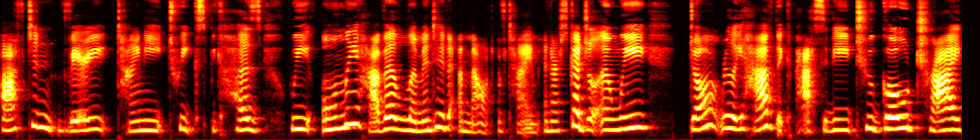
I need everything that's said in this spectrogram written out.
often very tiny tweaks because we only have a limited amount of time in our schedule and we don't really have the capacity to go try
